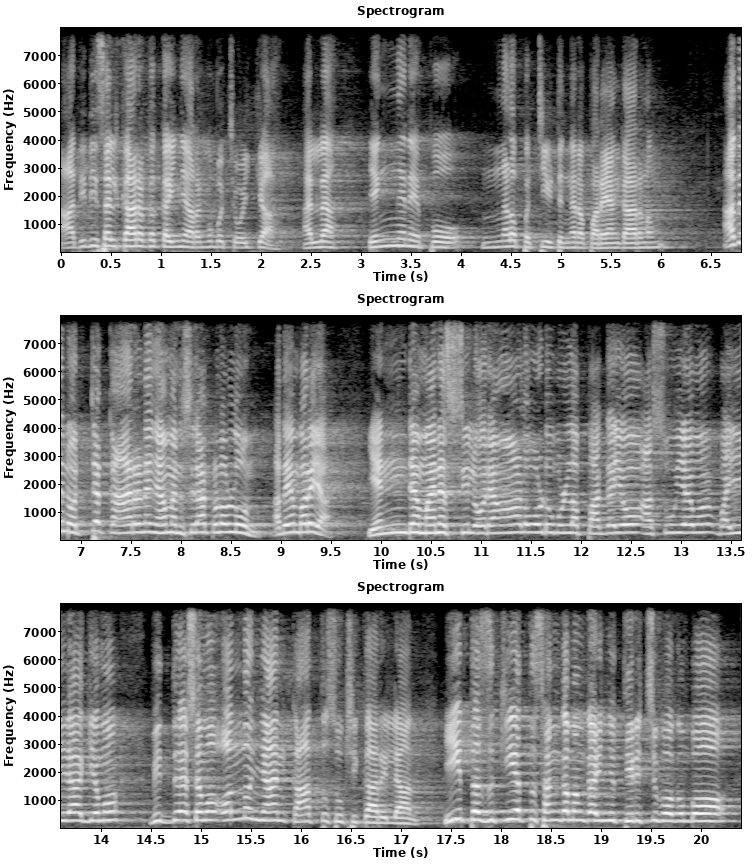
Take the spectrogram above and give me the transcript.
അതിഥി സൽക്കാരമൊക്കെ കഴിഞ്ഞ് ഇറങ്ങുമ്പോൾ ചോദിക്കുക അല്ല എങ്ങനെ ഇപ്പോൾ നിങ്ങളെ പറ്റിയിട്ട് ഇങ്ങനെ പറയാൻ കാരണം? അതിനൊറ്റ കാരണം ഞാൻ മനസ്സിലാക്കണുള്ളൂ. അദ്ദേഹം പറയാ എന്റെ മനസ്സിൽ ഒരാളോടുമുള്ള പകയോ അസൂയമോ വൈരാഗ്യമോ വിദ്വേഷമോ ഒന്നും ഞാൻ കാത്തു സൂക്ഷിക്കാറില്ല. ഈ തസ്കിയത്ത് സംഗമം കഴിഞ്ഞ് തിരിച്ചു പോകുമ്പോൾ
